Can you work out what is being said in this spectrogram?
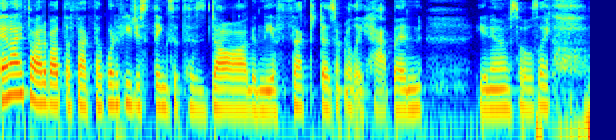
and I thought about the fact that what if he just thinks it's his dog and the effect doesn't really happen, you know? So I was like, oh,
